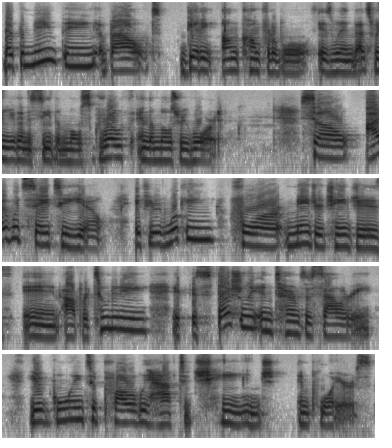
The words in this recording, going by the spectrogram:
But the main thing about getting uncomfortable is when that's when you're going to see the most growth and the most reward. So I would say to you, if you're looking for major changes in opportunity, especially in terms of salary, you're going to probably have to change employers.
